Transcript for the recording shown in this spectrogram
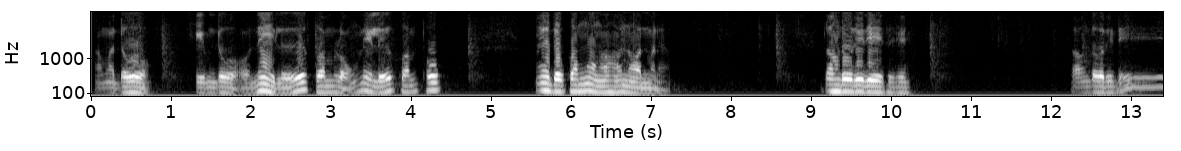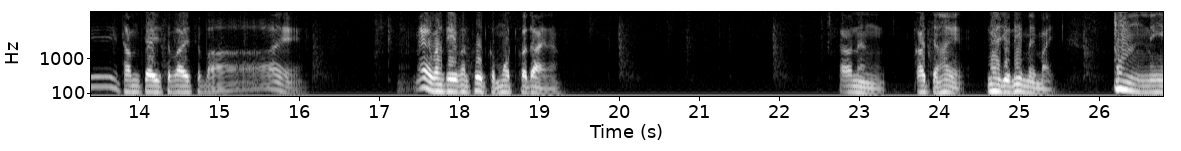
เอามาดู ชิมดูโอ้นี่หรือความหลงนี่หรือความทุกข์ไม่ดูความง่วงเอาหอนอนมันอะลองดูดีๆสิลองดูดีๆทำใจสบายๆแม้บางทีมันพูดกับมดก็ได้นะคราวหนึ่งเขาจะให้ มาอยู่นี่ใหม่ๆนี่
